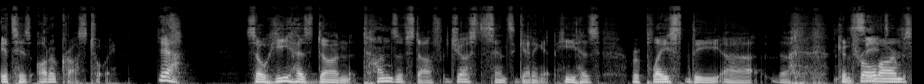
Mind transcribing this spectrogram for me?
it's his autocross toy. Yeah. So he has done tons of stuff just since getting it. He has replaced the uh, the control arms.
